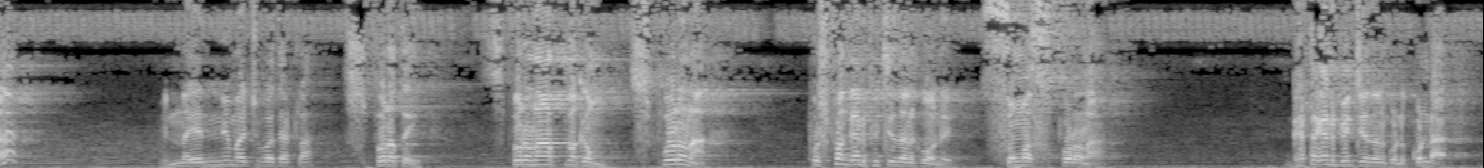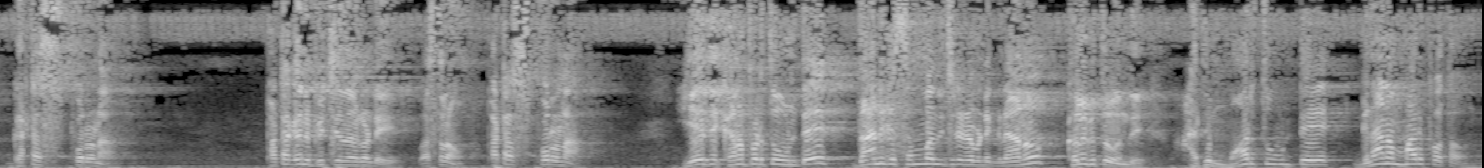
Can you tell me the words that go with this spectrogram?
ఆ? విన్నయన్ని మర్చిపోతే అట్లా? స్ఫురత స్ఫురణాత్మకం స్ఫురణ. పుష్పం కనిపించింది అనుకోండి సుమస్ఫురణ. ఘట కనిపించింది అనుకోండి కుండ. ఘటస్ఫురణ. పట కనిపించింది అనుకోండి వస్త్రం. పటస్ఫురణ. ఏది కనపడుతూ ఉంటే దానికి సంబంధించినటువంటి జ్ఞానం కలుగుతూ ఉంది. అది మారుతూ ఉంటే జ్ఞానం మారిపోతా ఉంది.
